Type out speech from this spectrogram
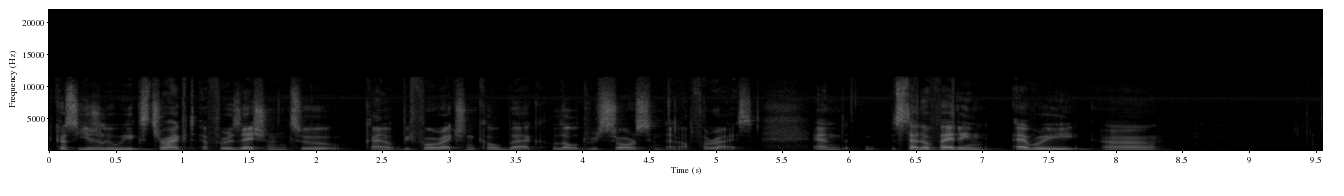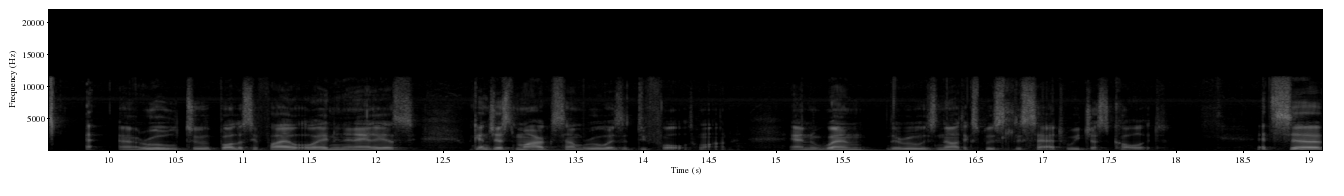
because usually we extract authorization into kind of before action callback, load resource, and then authorize. And instead of adding every uh, rule to a policy file or adding an alias, we can just mark some rule as a default one. And when the rule is not explicitly set, we just call it. It's a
